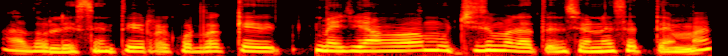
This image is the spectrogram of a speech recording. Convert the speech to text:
adolescente y recuerdo que me llamaba muchísimo la atención ese tema.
